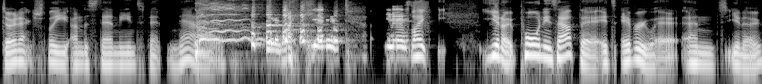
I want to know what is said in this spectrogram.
don't actually understand the internet now. Yeah, yeah, yes, like, you know, porn is out there, it's everywhere, and you know,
